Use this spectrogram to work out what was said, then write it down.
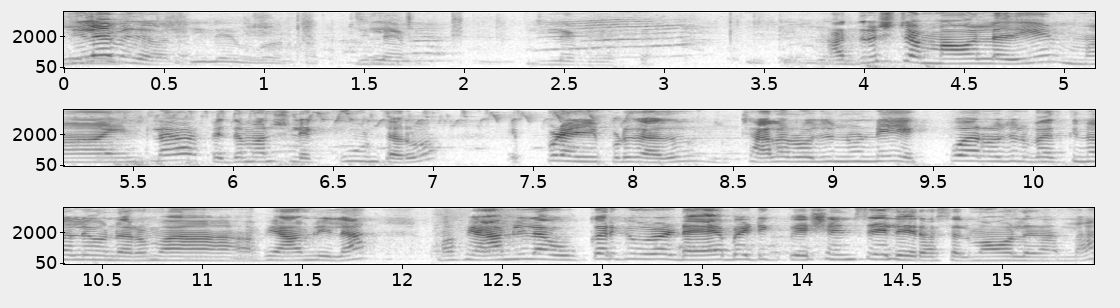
జిలేబీ జిలేబు. జిలేబీ. అదృష్టం మా వాళ్ళది. మా ఇంట్లో పెద్ద మనుషులు ఎక్కువ ఉంటారు. ఎప్పుడైనా ఇప్పుడు కాదు. చాలా రోజుల నుండి ఎక్కువ రోజులు బతికిన వాళ్ళే ఉన్నారు మా ఫ్యామిలీలో. మా ఫ్యామిలీలో ఒక్కరికి కూడా డయాబెటిక్ పేషెంట్సే లేరు అసలు మా వాళ్ళ దాంట్లో.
